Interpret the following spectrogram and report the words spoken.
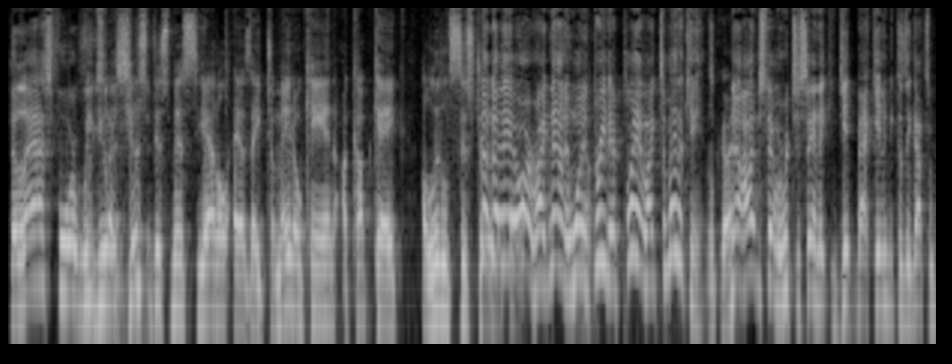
the last four So weeks you have just dismissed Seattle as a tomato can, a cupcake, a little sister. No, no, the they are right now. They're one and three. They're playing like tomato cans. Okay. Now I understand what Rich is saying. They can get back in it because they got some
